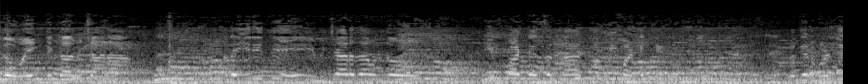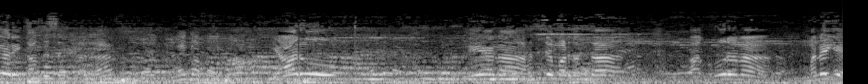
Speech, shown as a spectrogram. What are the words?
ಇದು ವೈಯಕ್ತಿಕ ವಿಚಾರ. ಅದೇ ಈ ರೀತಿ ಈ ವಿಚಾರದ ಒಂದು ಇಂಪಾರ್ಟೆನ್ಸ್ ಅನ್ನ ಕಮ್ಮಿ ಮಾಡಲಿಕ್ಕೆ ಇವತ್ತೇನು ಹೊರಟಿದ್ದಾರೆ ಈ ಕಾಂಗ್ರೆಸ್ ಸರ್ಕಾರ. ಯಾರು ನೇಹನ ಹತ್ಯೆ ಮಾಡಿದಂತ ಆ ಕ್ರೂರನ ಮನೆಗೆ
